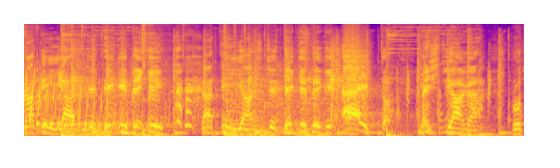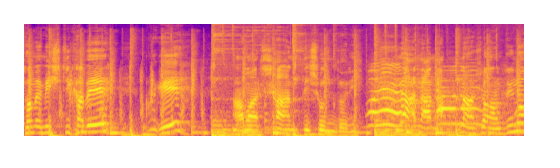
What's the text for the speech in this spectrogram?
নাতি আসছে দিকে দিকে নাতি আসছে দিকে দিকে এই তো মিষ্টি আগা। প্রথমে মিষ্টি খাবে আগে আমার শান্তি সুন্দরী। না না না না শান্তি না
